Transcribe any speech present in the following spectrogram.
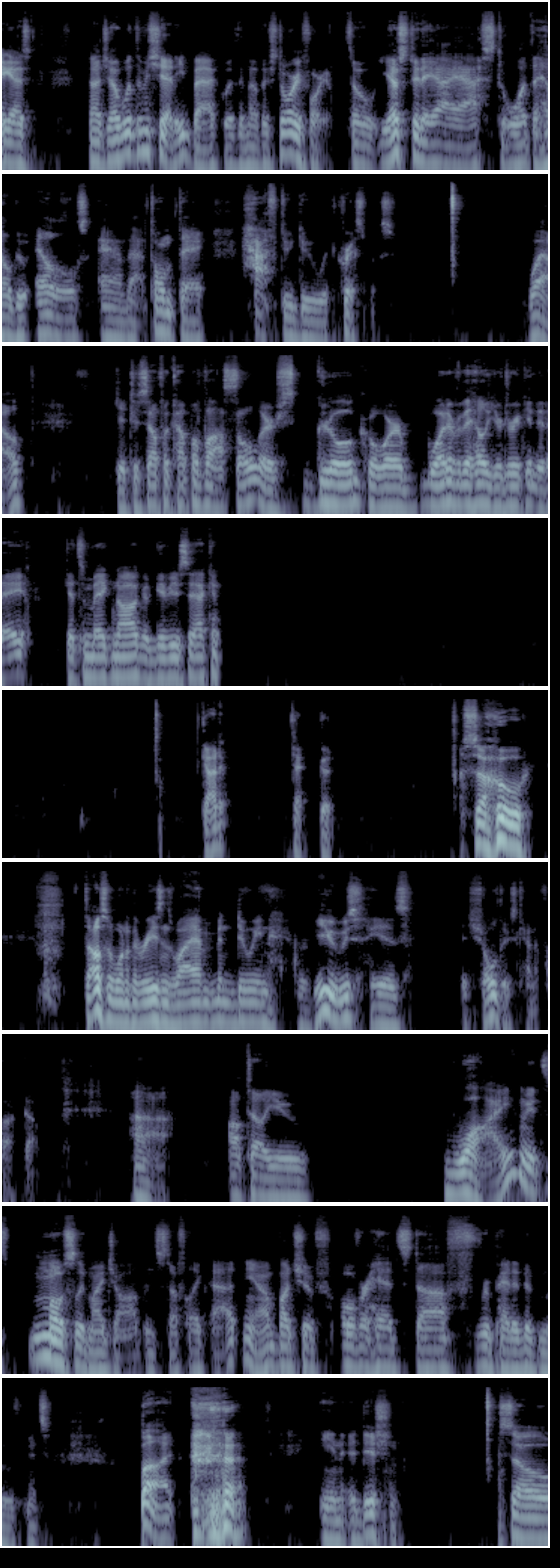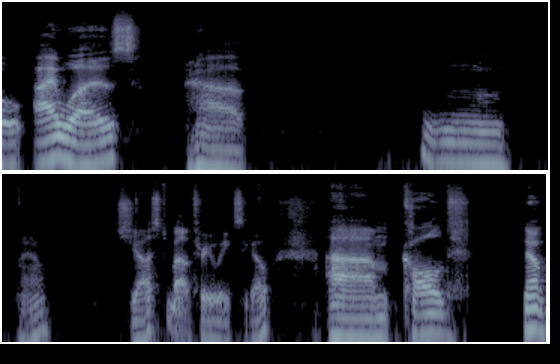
Hey guys, Nutjob with the Machete back with another story for you. So, yesterday I asked what the hell do elves and that tomte have to do with Christmas? Well, get yourself a cup of wassail or Glögg or whatever the hell you're drinking today. Get some eggnog, I'll give you a second. Got it? Okay, good. So, it's also one of the reasons why I haven't been doing reviews is his shoulder's kind of fucked up. Uh, I'll tell you why. It's mostly my job and stuff like that. You know, a bunch of overhead stuff, repetitive movements. But in addition, so I was, uh, mm, well, just about three weeks ago, um, called, no,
